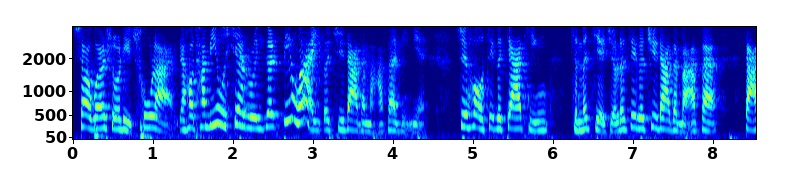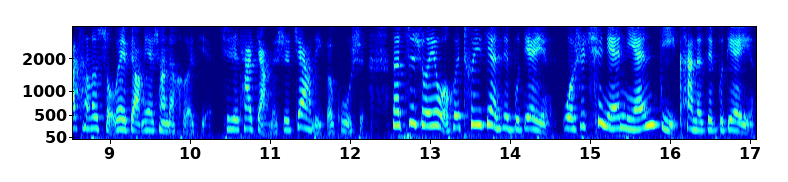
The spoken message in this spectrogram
少管所里出来，然后他们又陷入一个另外一个巨大的麻烦里面，最后这个家庭怎么解决了这个巨大的麻烦？达成了所谓表面上的和解，其实他讲的是这样的一个故事。那之所以我会推荐这部电影，我是去年年底看的这部电影，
